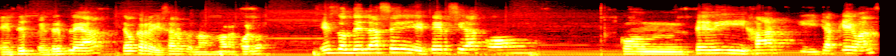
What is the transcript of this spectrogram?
en, tri- en AAA, tengo que revisar, porque no, no recuerdo, es donde él hace tercia con, con Teddy Hart y Jack Evans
